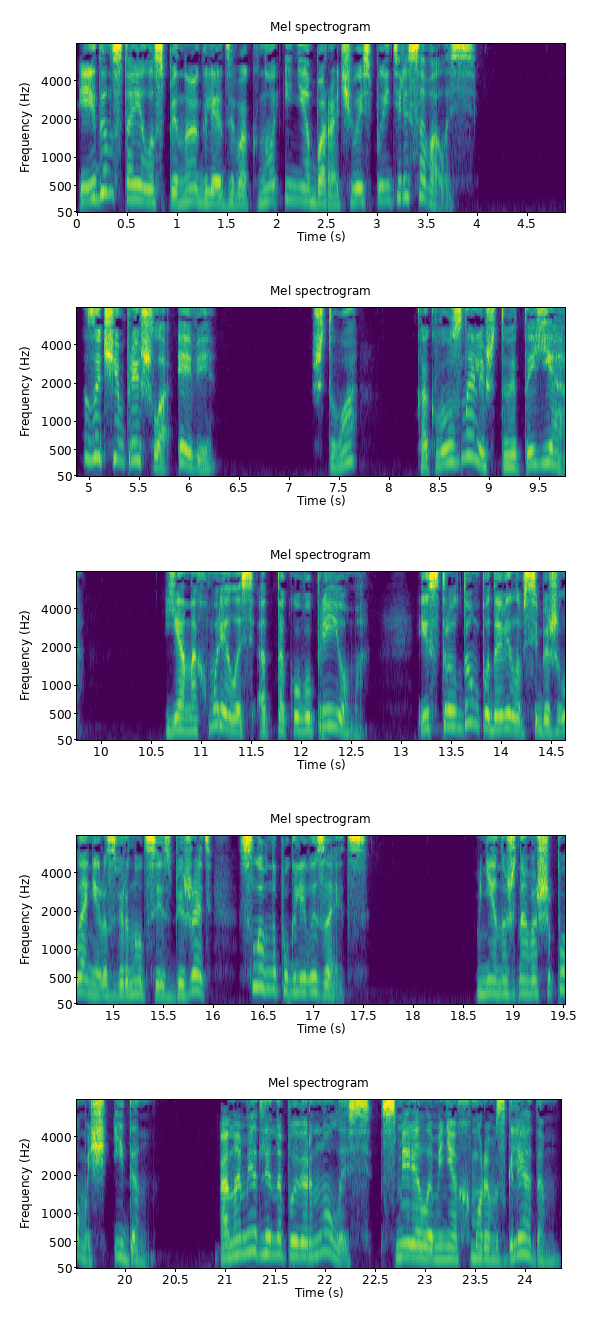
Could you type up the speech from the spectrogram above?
Иден стояла спиной, глядя в окно и, не оборачиваясь, поинтересовалась. «Зачем пришла, Эви?» «Что?» Как вы узнали, что это я?» Я нахмурилась от такого приема и с трудом подавила в себе желание развернуться и сбежать, словно пугливый заяц. «Мне нужна ваша помощь, Идан». Она медленно повернулась, смерила меня хмурым взглядом,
